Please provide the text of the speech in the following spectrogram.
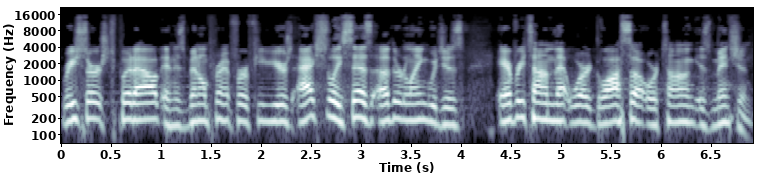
researched, put out, and has been on print for a few years, actually says other languages every time that word glossa or tongue is mentioned.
